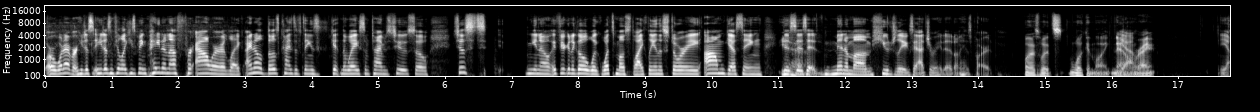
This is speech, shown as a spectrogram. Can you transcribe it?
or whatever. He just he doesn't feel like he's being paid enough per hour. Like I know those kinds of things get in the way sometimes too. So just you know, if you're going to go like what's most likely in the story, I'm guessing this Yeah. is at minimum hugely exaggerated on his part. Well, that's what it's looking like now, Yeah. right? Yeah.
